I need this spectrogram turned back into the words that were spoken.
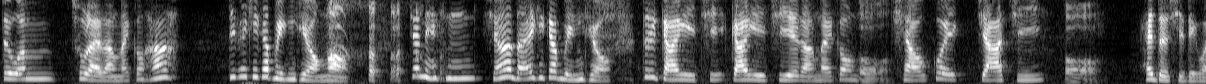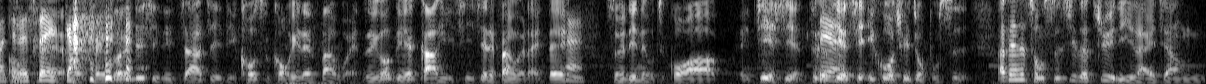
对阮厝内人来讲，哈，你要去甲民雄哦，遮尔远，谁人都爱去甲民雄，对家己市家己市的人来讲，哦超过家己，哦，迄就是另外一个世界。OK，, okay 所以你是伫家己伫 Costco 迄个范围，就是讲伫个嘉义市这个范围内底，所以你有一寡诶界限，这个界限一过去就不是啊。但是从实际的距离来讲，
